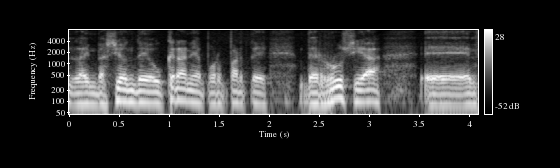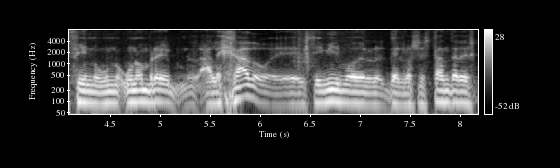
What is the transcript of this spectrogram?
la invasión de Ucrania por parte de Rusia, eh, en fin, un, hombre alejado en sí mismo de, los estándares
